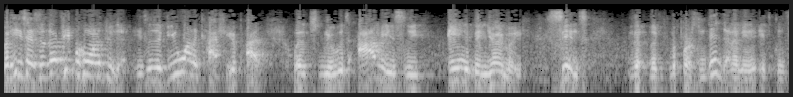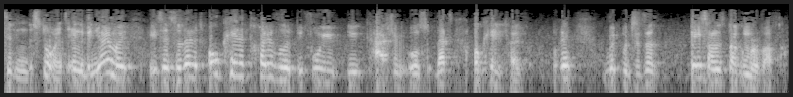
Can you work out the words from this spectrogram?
but he says there are people who want to do that. He says if you want to kasher your pot when it's new, it's obviously ain't been yomi, since the, the, the, person did that. I mean, it's considered in the store. It's in the binyamin. He says, so then it's okay to toivel it before you, you it also. That's okay to toivel Okay? Which is a, based on this Dagul Mervavah.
